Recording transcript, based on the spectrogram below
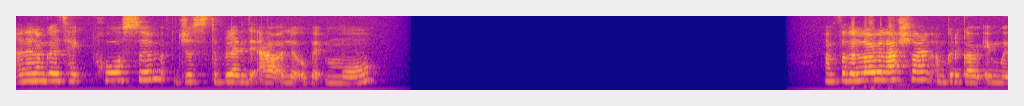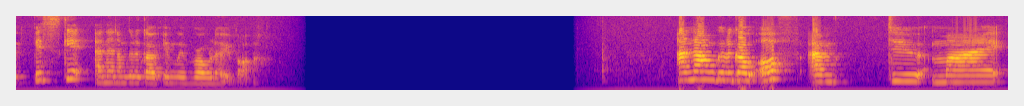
And then I'm going to take Pawsome just to blend it out a little bit more. And for the lower lash line, I'm going to go in with Biscuit and then I'm going to go in with Rollover. And now I'm going to go off and do my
